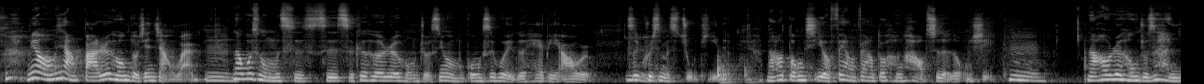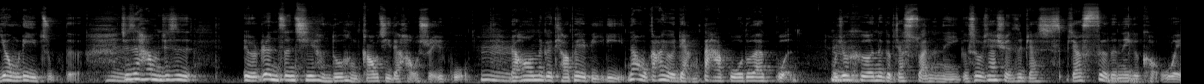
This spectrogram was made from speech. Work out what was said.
没有，我们想把热红酒先讲完。嗯，那为什么我们此此此刻喝热红酒？是因为我们公司会有一个 Happy Hour，是 Christmas 主题的，然后东西有非常非常多很好吃的东西。嗯，然后热红酒是很用力煮的，就是他们就是。有认真切很多很高级的好水果，嗯，然后那个调配比例，那我刚刚有两大锅都在滚，我就喝那个比较酸的那一个，所以我现在选的是比较比较涩的那个口味。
